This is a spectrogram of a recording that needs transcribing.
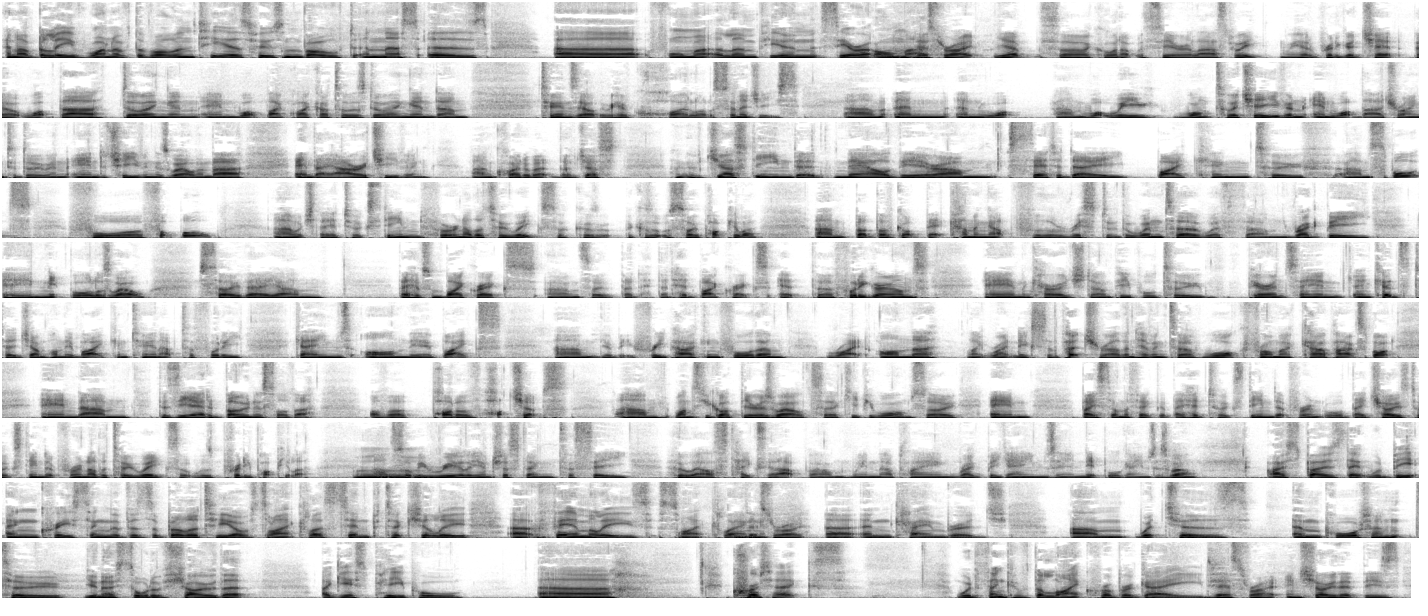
And I believe one of the volunteers who's involved in this is uh, former Olympian Sarah Ulmer. That's right. Yep. So I caught up with Sarah last week. We had a pretty good chat about what they're doing and, and what Bike Waikato is doing. And um, turns out that we have quite a lot of synergies um, in, in what um, what we want to achieve and, and what they're trying to do and, and achieving as well. And they and they are achieving um, quite a bit. They've just they've just ended now their um, Saturday biking to um, sports for football. Uh, which they had to extend for another two weeks because because it was so popular. Um, but they've got that coming up for the rest of the winter with um, rugby and netball as well. So they um, they have some bike racks. Um, so that that had bike racks at the footy grounds and encouraged um, people to parents and, and kids to jump on their bike and turn up to footy games on their bikes. Um, there'll be free parking for them right on the like right next to the pitch rather than having to walk from a car park spot. And um, there's the added bonus of a of a pot of hot chips um, once you got there as well to keep you warm. So and based on the fact that they had to extend it for, an, or they chose to extend it for another two weeks, it was pretty popular. Mm. Um, so it'll be mm. really interesting to see who else takes it up um, when they're playing rugby games and netball games as well. I suppose that would be increasing the visibility of cyclists and particularly uh, families cycling. That's right. Uh, in Cambridge, um, which is important to, you know, sort of show that, I guess, people. Uh, critics would think of the Lycra Brigade. That's right, and show that there's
